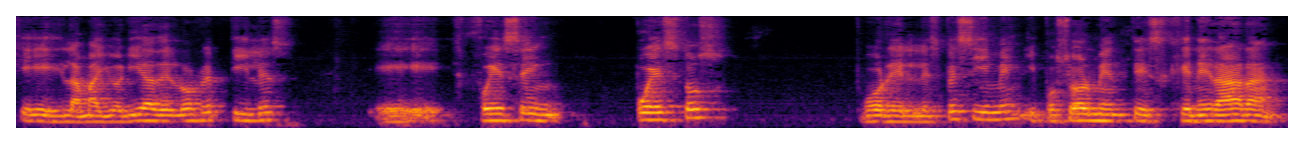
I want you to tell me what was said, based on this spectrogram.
que la mayoría de los reptiles eh, fuesen puestos por el espécimen y posteriormente generaran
